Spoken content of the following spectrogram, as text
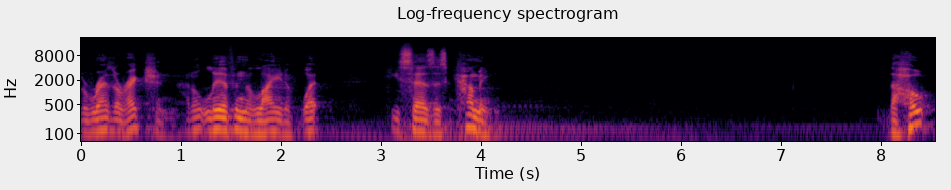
the resurrection. I don't live in the light of what he says is coming. The hope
